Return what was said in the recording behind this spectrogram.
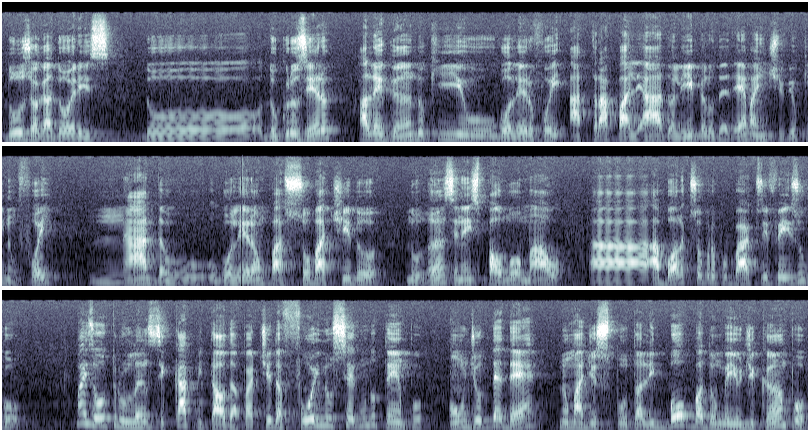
dos jogadores do, do Cruzeiro, alegando que o goleiro foi atrapalhado ali pelo Dedé, mas a gente viu que não foi nada. O, o goleirão passou batido no lance, né? espalmou mal a, a bola que sobrou para o Barcos e fez o gol. Mas outro lance capital da partida foi no segundo tempo, onde o Dedé, numa disputa ali boba do meio de campo,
